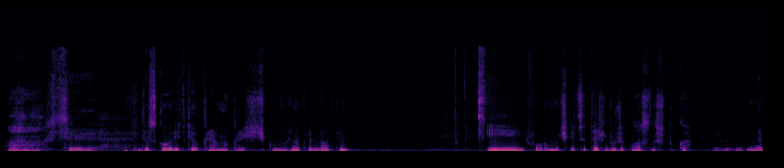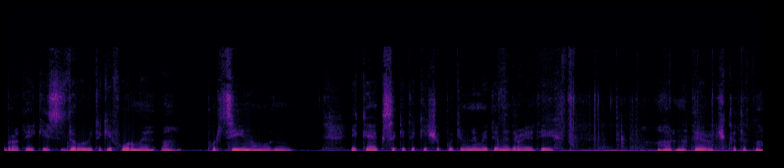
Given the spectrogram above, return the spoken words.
Ага, це до сковорідки окремо кришечку можна придбати. І формочки. Це теж дуже класна штука. Не брати якісь здорові такі форми, а порційно можна. І кексики такі, щоб потім не мити, не драяти їх. Гарна терочка така.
